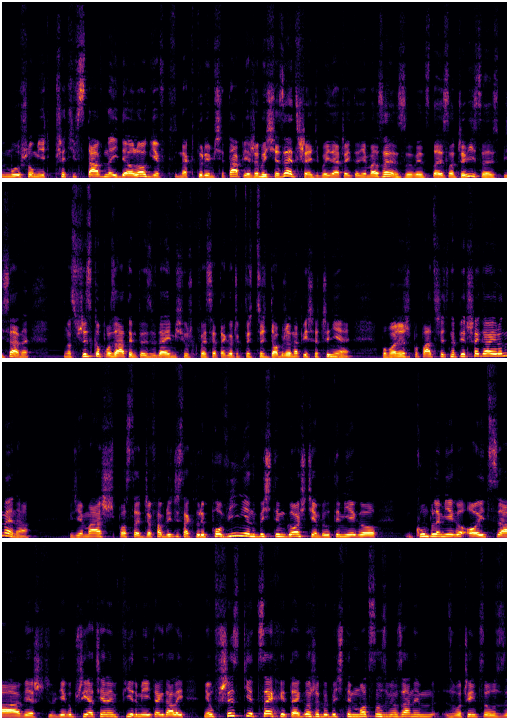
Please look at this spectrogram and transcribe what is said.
muszą mieć przeciwstawne ideologie na którymś etapie, żeby się zetrzeć, bo inaczej to nie ma sensu, więc to jest oczywiste, to jest pisane. No wszystko poza tym to jest, wydaje mi się, już kwestia tego, czy ktoś coś dobrze napisze, czy nie. Bo możesz popatrzeć na pierwszego Ironmana, gdzie masz postać Jeffa Bridgesa, który powinien być tym gościem, był tym jego kumplem jego ojca, wiesz, jego przyjacielem w firmie i tak dalej. Miał wszystkie cechy tego, żeby być tym mocno związanym złoczyńcą z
